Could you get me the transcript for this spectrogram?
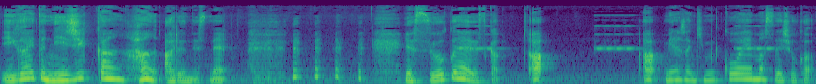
意外と2時間半あるんですね。いやすごくないですか？ああ皆さん聞こえますでしょうか？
